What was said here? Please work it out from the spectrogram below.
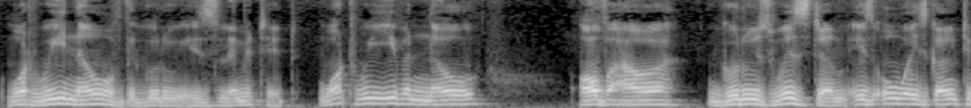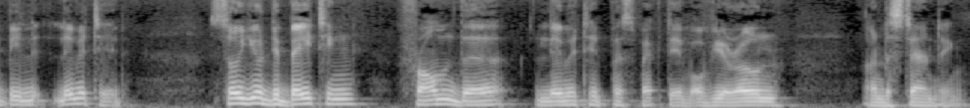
what we know of the guru is limited. What we even know of our guru's wisdom is always going to be limited. So you're debating from the limited perspective of your own understanding.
